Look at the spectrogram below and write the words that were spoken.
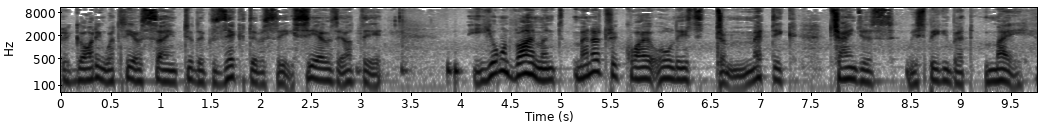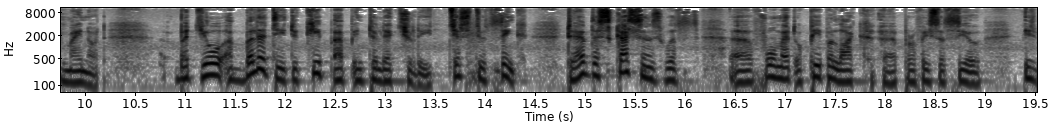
regarding what Theo's saying to the executives, the CEOs out there your environment may not require all these dramatic changes we're speaking about, may, may not. But your ability to keep up intellectually, just to think, to have discussions with uh, format or people like uh, Professor Theo is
